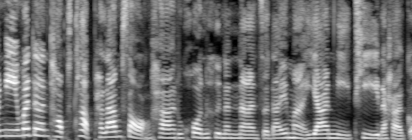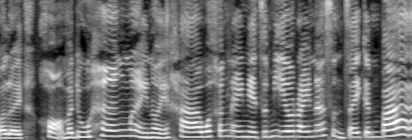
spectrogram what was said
วันนี้มาเดินท็อปส์คลับพระรามสองค่ะ ทุกคนคือนานๆจะได้มาย่านนี้ทีนะคะ ก็เลยขอมาดูห้างใหม่หน่อยค่ะ ว่าข้างในเนี่ยจะมีอะไรน่าสนใจกันบ้าง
